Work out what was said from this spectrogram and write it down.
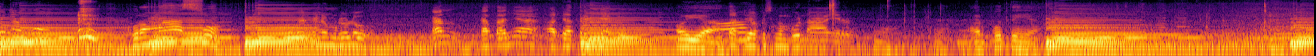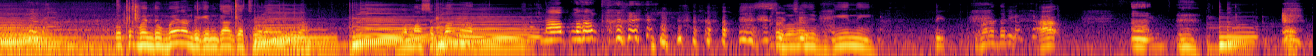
Nyambung. Kurang masuk. mungkin minum dulu kan katanya ada triknya tuh Oh iya. tadi habis ngembun air Ya, ya, Air putih ya. Kok tumben-tumbenan bikin kaget suaranya kurang. Nggak masuk banget. Maaf maaf. Suaranya begini. Di- gimana tadi ah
